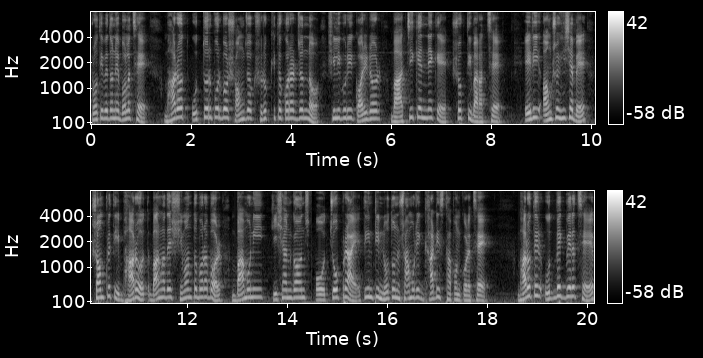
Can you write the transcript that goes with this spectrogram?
প্রতিবেদনে বলেছে, ভারত উত্তর পূর্ব সংযোগ সুরক্ষিত করার জন্য শিলিগুড়ি করিডোর বা চিকেন নেকে শক্তি বাড়াচ্ছে। এরই অংশ হিসেবে, সম্প্রতি ভারত, বাংলাদেশ সীমান্ত বরাবর বামুনি, কিষানগঞ্জ ও চোপড়ায় তিনটি নতুন সামরিক ঘাঁটি স্থাপন করেছে। ভারতের উদ্বেগ বেড়েছে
